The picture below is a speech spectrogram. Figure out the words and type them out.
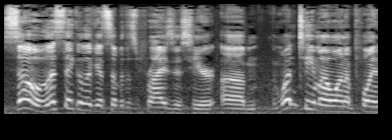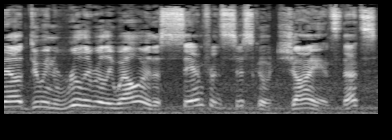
So let's take a look at some of the surprises here. Um, one team I want to point out doing really, really well are the San Francisco Giants. That's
